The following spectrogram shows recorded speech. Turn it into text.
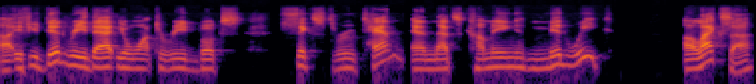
Uh, if you did read that, you'll want to read books six through 10, and that's coming midweek. Alexa,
